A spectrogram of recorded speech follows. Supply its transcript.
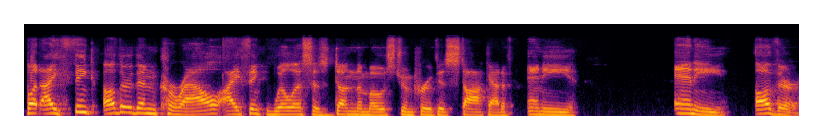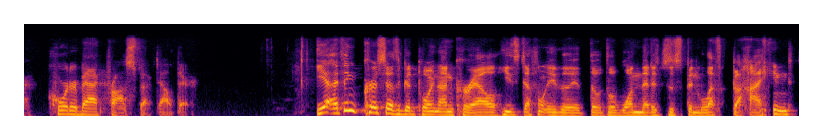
But I think other than Corral, I think Willis has done the most to improve his stock out of any any other quarterback prospect out there. Yeah, I think Chris has a good point on Corral. He's definitely the, the the one that has just been left behind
